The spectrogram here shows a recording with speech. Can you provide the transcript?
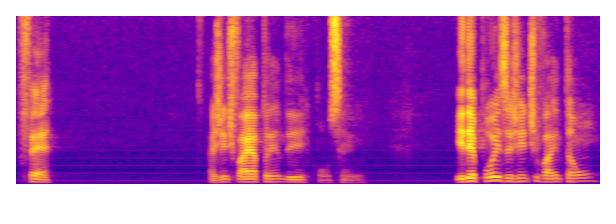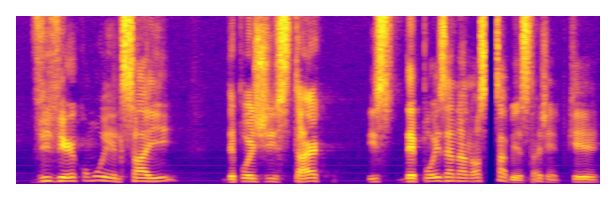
Fé. A gente vai aprender com o Senhor. E depois a gente vai então viver como ele, sair depois de estar. Isso depois é na nossa cabeça, tá, gente? Porque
